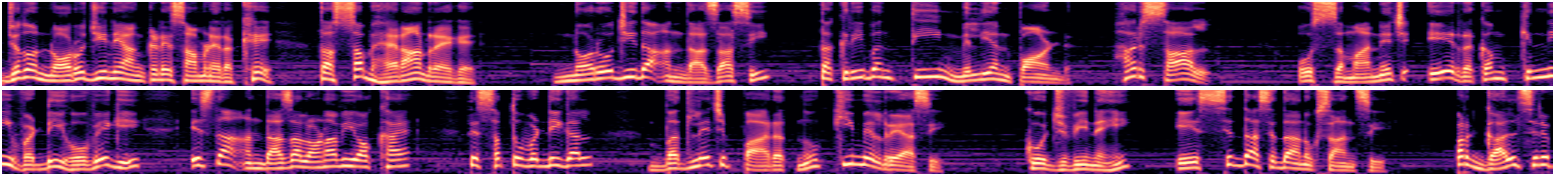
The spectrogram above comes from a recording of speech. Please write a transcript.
ਜਦੋਂ ਨੌਰੋਜੀ ਨੇ ਅੰਕੜੇ ਸਾਹਮਣੇ ਰੱਖੇ ਤਾਂ ਸਭ ਹੈਰਾਨ ਰਹਿ ਗਏ। ਨੌਰੋਜੀ ਦਾ ਅੰਦਾਜ਼ਾ ਸੀ, ਤਕਰੀਬਨ 30 ਮਿਲੀਅਨ ਪਾਉਂਡ ਹਰ ਸਾਲ। ਉਸ ਜ਼ਮਾਨੇ 'ਚ ਇਹ ਰਕਮ ਕਿੰਨੀ ਵੱਡੀ ਹੋਵੇਗੀ, ਇਸ ਦਾ ਅੰਦਾਜ਼ਾ ਲਾਉਣਾ ਵੀ ਔਖਾ ਹੈ। ਤੇ ਸਭ ਤੋਂ ਵੱਡੀ ਗੱਲ, ਬਦਲੇ 'ਚ ਭਾਰਤ ਨੂੰ ਕੀ ਮਿਲ ਰਿਹਾ ਸੀ? ਕੁਝ ਵੀ ਨਹੀਂ, ਇਹ ਸਿੱਧਾ ਸਿੱਧਾ ਨੁਕਸਾਨ ਸੀ। ਪਰ ਗੱਲ ਸਿਰਫ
